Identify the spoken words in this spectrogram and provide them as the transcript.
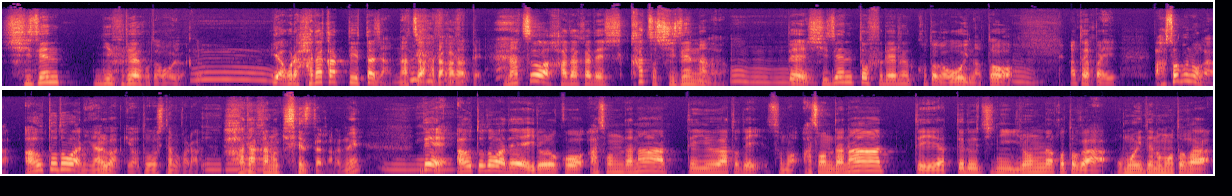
自然に触れ合うことが多いわけ。よ。うんいや俺裸って言ったじゃん。夏は裸だって。夏は裸でしかつ自然なのよ。うんうんうんで自然と触れることが多いのと、うん。あとやっぱり遊ぶのがアウトドアになるわけよどうしてもから。裸の季節だからね。いいね。でアウトドアでいろいろこう遊んだなっていう後でその遊んだなってやってるうちにいろんなことが思い出の元が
